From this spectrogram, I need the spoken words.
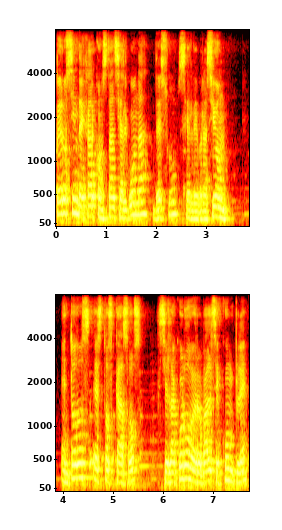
pero sin dejar constancia alguna de su celebración. En todos estos casos, si el acuerdo verbal se cumple,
